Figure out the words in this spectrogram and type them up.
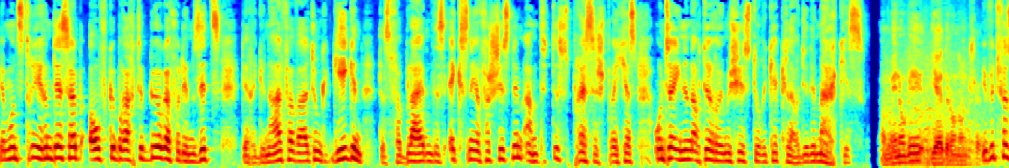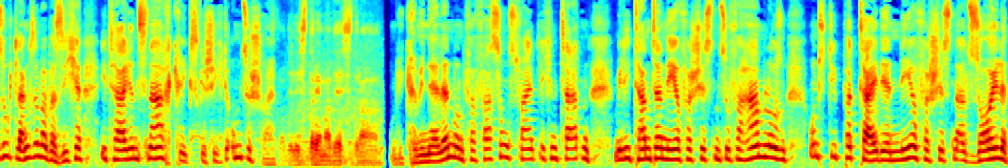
demonstrieren deshalb aufgebrachte Bürger vor dem Sitz der Regionalverwaltung gegen das Verbleiben des Ex-Neofaschisten im Amt des Pressesprechers, unter ihnen auch der römische Historiker Claudio de Marchis. Hier wird versucht, langsam aber sicher Italiens Nachkriegsgeschichte umzuschreiben. Um die kriminellen und verfassungsfeindlichen Taten militanter Neofaschisten zu verharmlosen und die Partei der Neofaschisten als Säule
